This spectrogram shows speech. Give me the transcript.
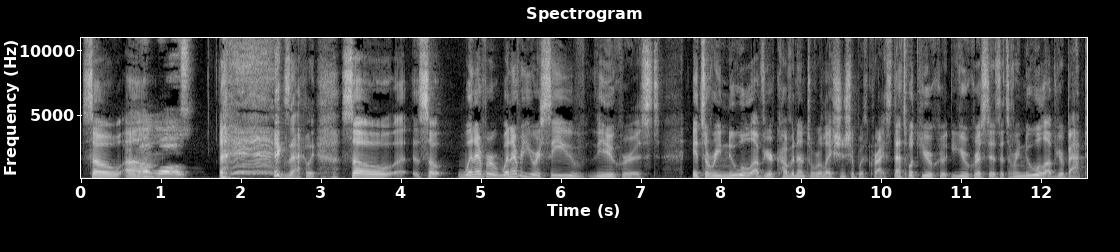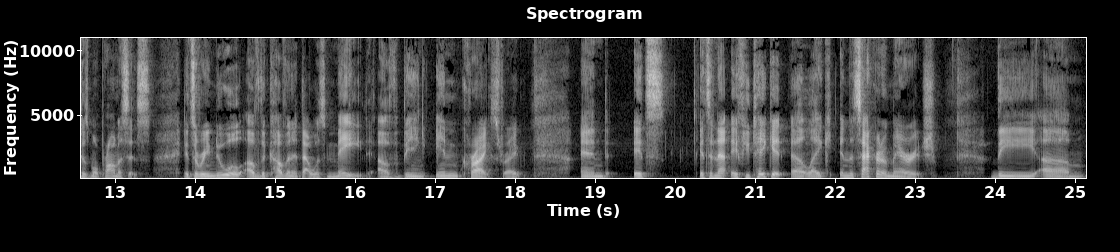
So um, walls. exactly. So so whenever whenever you receive the Eucharist, it's a renewal of your covenantal relationship with Christ. That's what Euchar- Eucharist is. It's a renewal of your baptismal promises. It's a renewal of the covenant that was made of being in Christ, right? And it's it's a if you take it uh, like in the sacrament of marriage, the um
